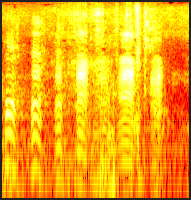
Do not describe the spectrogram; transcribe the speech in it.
Ha ha ha ha ha ha.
